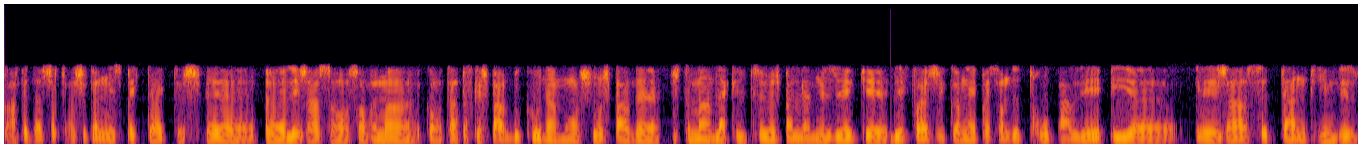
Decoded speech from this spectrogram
en fait, à, chaque, chacun de mes spectacles que je fais, les gens sont, sont vraiment contents parce que je parle beaucoup dans mon show, je parle de justement de la culture, je parle de la musique. des fois, j'ai comme l'impression de trop parler, puis les gens se tannent, puis ils me disent,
